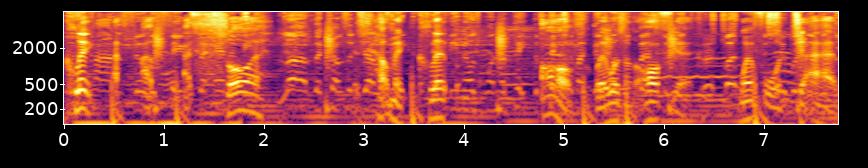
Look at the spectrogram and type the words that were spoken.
Click. I, I, I saw his helmet clip off, but it wasn't off yet. Went for a jab.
